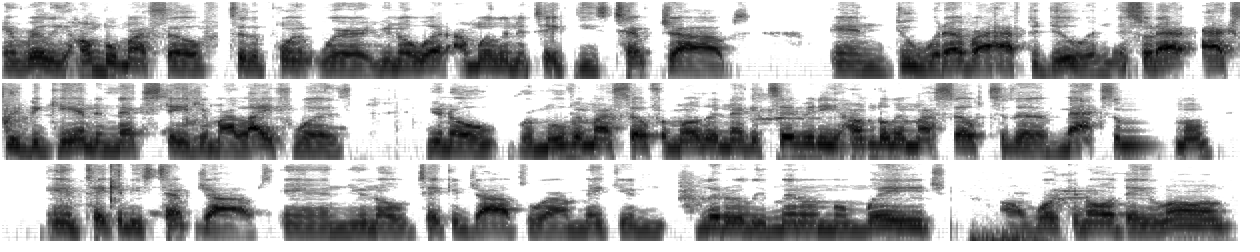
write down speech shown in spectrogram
and really humble myself to the point where, you know what, I'm willing to take these temp jobs and do whatever I have to do. And, and so that actually began the next stage of my life was you know, removing myself from all the negativity, humbling myself to the maximum, and taking these temp jobs and, you know, taking jobs where I'm making literally minimum wage, I'm working all day long,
